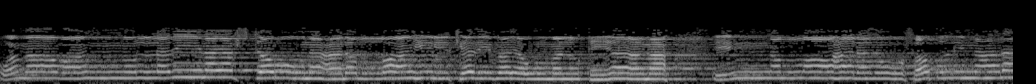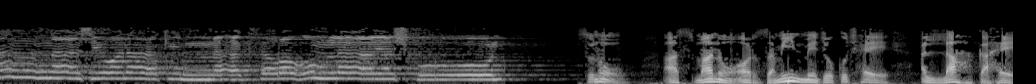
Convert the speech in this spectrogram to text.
وما ظن الذين يفترون على الله الكذب يوم القيامة. إن الله لذو فضل على الناس ولكن أكثرهم لا يشكرون. سنو آسمانوں اور زمین میں جو کچھ ہے अल्लाह का है।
